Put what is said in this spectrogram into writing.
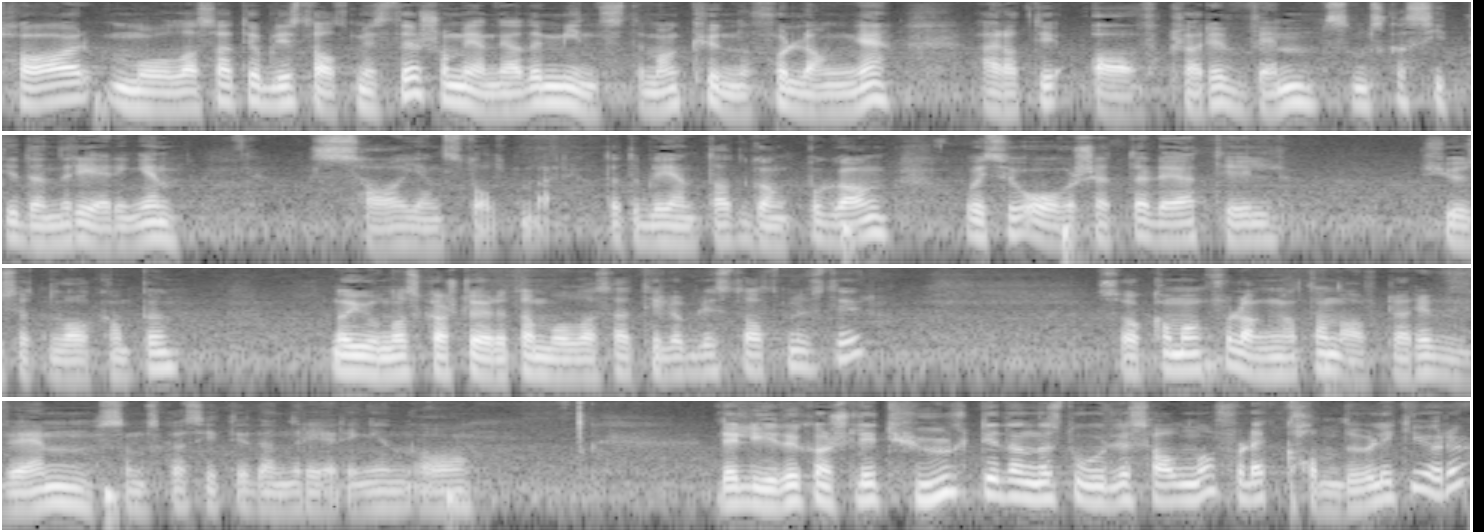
tar mål av seg til å bli statsminister, så mener jeg det minste man kunne forlange, er at de avklarer hvem som skal sitte i den regjeringen, sa Jens Stoltenberg. Dette ble gjentatt gang på gang. Og hvis vi oversetter det til 2017-valgkampen, når Jonas Gahr Støre tar mål av seg til å bli statsminister, så kan man forlange at han avklarer hvem som skal sitte i den regjeringen. og det lyder kanskje litt hult i denne store salen nå, for det kan du vel ikke gjøre?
